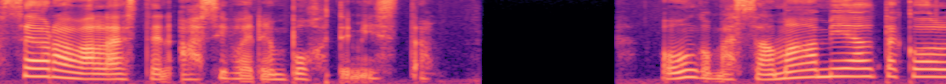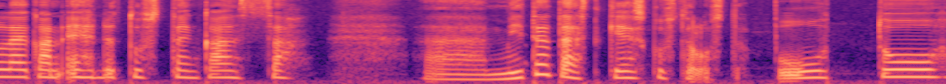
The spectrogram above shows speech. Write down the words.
seuraavanlaisten asioiden pohtimista. Onko mä samaa mieltä kollegan ehdotusten kanssa? Mitä tästä keskustelusta puuttuu?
